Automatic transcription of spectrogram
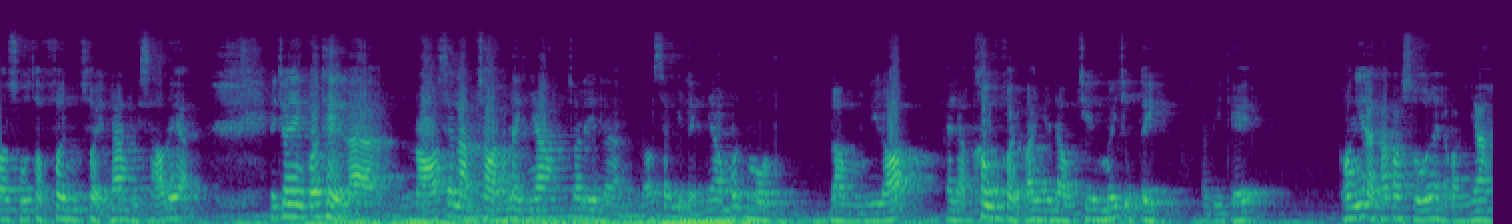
con số thập phân phẩy năm phẩy sáu đấy ạ thế cho nên có thể là nó sẽ làm tròn nó lệch nhau cho nên là nó sẽ bị lệch nhau mất một đồng gì đó hay là không phải bao nhiêu đồng trên mấy chục tỷ là vì thế có nghĩa là các con số này là bằng nhau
